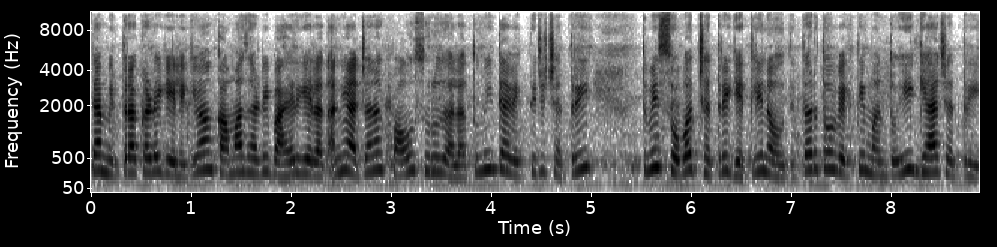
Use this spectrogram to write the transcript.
त्या मित्राकडे गेले किंवा कामासाठी बाहेर गेलात आणि अचानक पाऊस सुरू झाला तुम्ही त्या व्यक्तीची छत्री तुम्ही सोबत छत्री घेतली नव्हती तर तो व्यक्ती म्हणतो ही घ्या छत्री.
